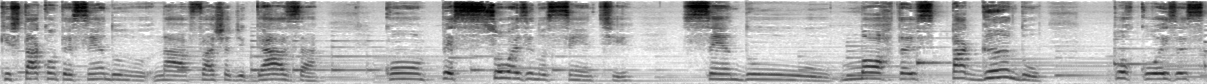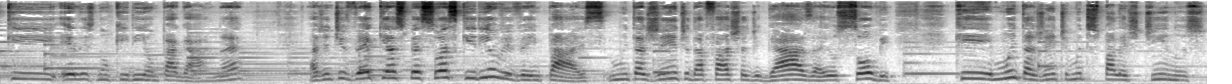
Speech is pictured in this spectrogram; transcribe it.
que está acontecendo na faixa de Gaza com pessoas inocentes sendo mortas, pagando por coisas que eles não queriam pagar, né? A gente vê que as pessoas queriam viver em paz. Muita gente da faixa de Gaza, eu soube que muita gente, muitos palestinos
